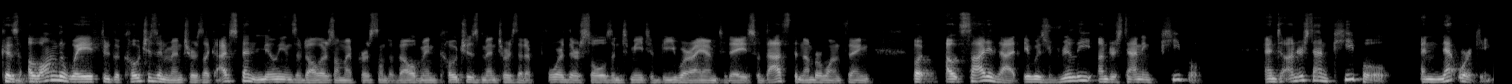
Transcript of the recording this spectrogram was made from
Because mm-hmm. along the way, through the coaches and mentors, like I've spent millions of dollars on my personal development, coaches, mentors that have poured their souls into me to be where I am today. So that's the number one thing. But outside of that, it was really understanding people. And to understand people, and networking,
